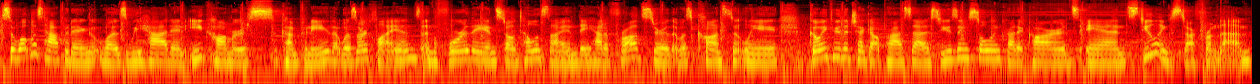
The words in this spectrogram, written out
So, what was happening was we had an e commerce company that was our clients, and before they installed Telesign, they had a fraudster that was constantly going through the checkout process, using stolen credit cards, and stealing stuff from them.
